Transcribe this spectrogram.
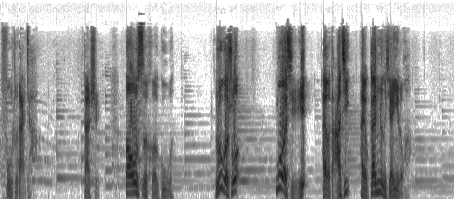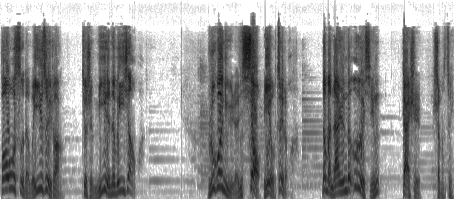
付出代价了，但是褒姒何辜啊？如果说莫喜还有妲己还有干政嫌疑的话，褒姒的唯一罪状就是迷人的微笑啊。如果女人笑也有罪的话，那么男人的恶行该是？什么罪？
